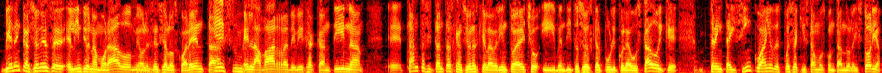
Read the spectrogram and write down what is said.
Vienen canciones eh, El Indio Enamorado, Mi Adolescencia a los 40, Es un- En la Barra de Vieja Cantina, eh, tantas y tantas canciones que el Laberinto ha hecho y bendito sea Dios que al público le ha gustado y que 35 años después aquí estamos contando la historia.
